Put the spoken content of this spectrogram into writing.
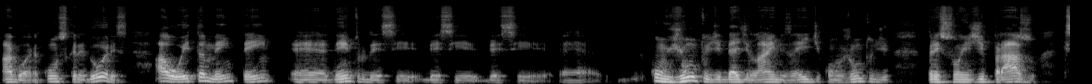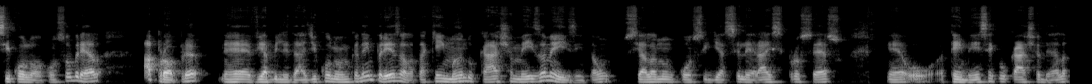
agora com os credores, a Oi também tem, é, dentro desse, desse, desse é, conjunto de deadlines aí, de conjunto de pressões de prazo que se colocam sobre ela, a própria é, viabilidade econômica da empresa, ela está queimando caixa mês a mês. Então, se ela não conseguir acelerar esse processo, é, a tendência é que o caixa dela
